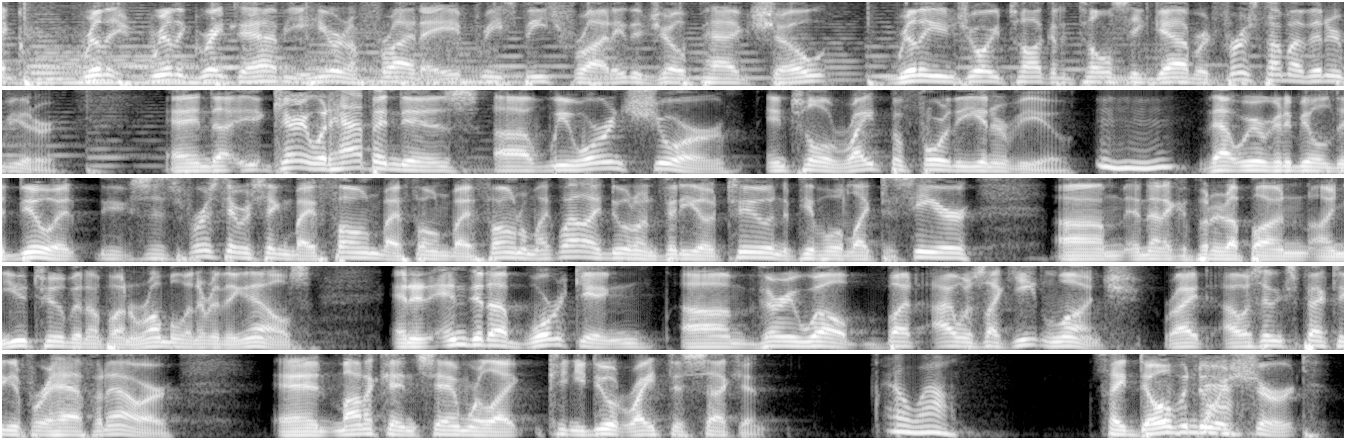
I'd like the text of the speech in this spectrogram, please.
Like really, really great to have you here on a Friday, Free Speech Friday, the Joe Pag Show. Really enjoyed talking to Tulsi Gabbard. First time I've interviewed her. And uh, Carrie, what happened is uh, we weren't sure until right before the interview mm-hmm. that we were going to be able to do it. Because first they were saying by phone, by phone, by phone. I'm like, well, I do it on video too, and the people would like to see her. Um, and then I could put it up on, on YouTube and up on Rumble and everything else. And it ended up working um, very well. But I was like eating lunch, right? I wasn't expecting it for a half an hour. And Monica and Sam were like, "Can you do it right this second? Oh wow! So I dove That's into fast. a shirt.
